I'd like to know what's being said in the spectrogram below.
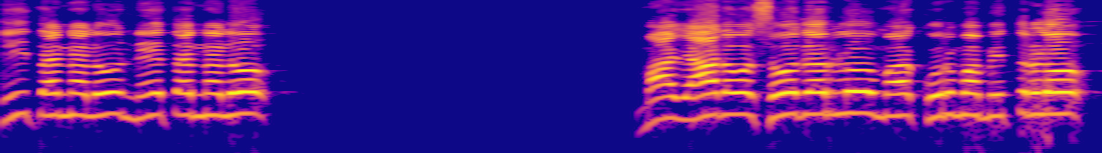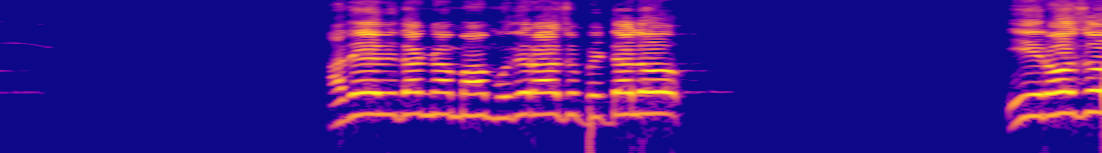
గీతన్నలు నేతన్నలు మా యాదవ సోదరులు మా కురుమ మిత్రులు అదేవిధంగా మా ముదిరాజు బిడ్డలు ఈరోజు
